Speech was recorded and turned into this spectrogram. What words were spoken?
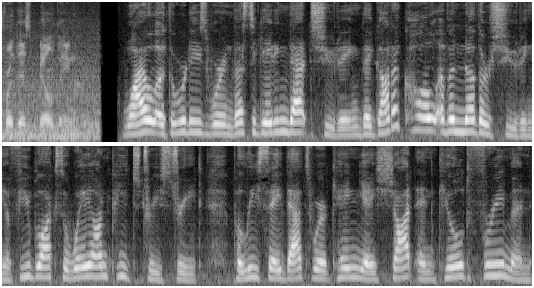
for this building. While authorities were investigating that shooting, they got a call of another shooting a few blocks away on Peachtree Street. Police say that's where Kengne shot and killed Freeman.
